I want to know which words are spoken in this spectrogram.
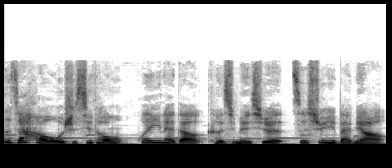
大家好，我是西彤，欢迎来到科技美学资讯一百秒。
